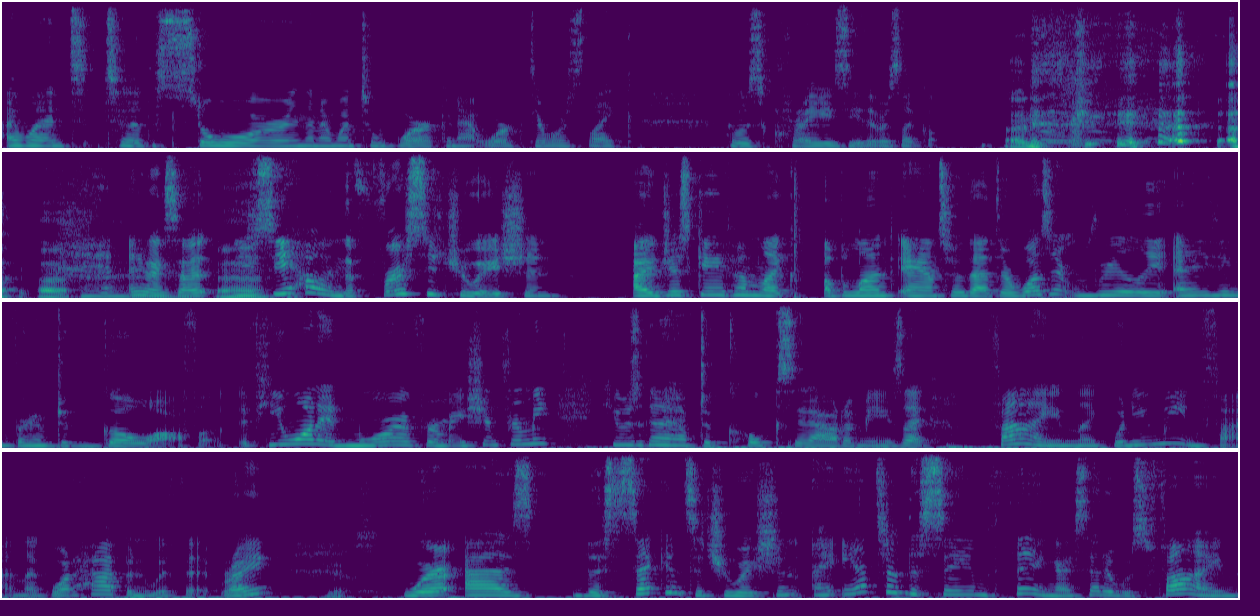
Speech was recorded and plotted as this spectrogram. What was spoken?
I went to the store and then I went to work, and at work there was like, it was crazy. There was like, I'm just kidding. Anyway, so Uh-huh. you see how in the first situation, I just gave him like a blunt answer that there wasn't really anything for him to go off of. If he wanted more information from me, he was gonna have to coax it out of me. He's like, fine, like, what do you mean fine? Like, what happened with it, right? yes. Whereas the second situation, I answered the same thing. I said it was fine,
